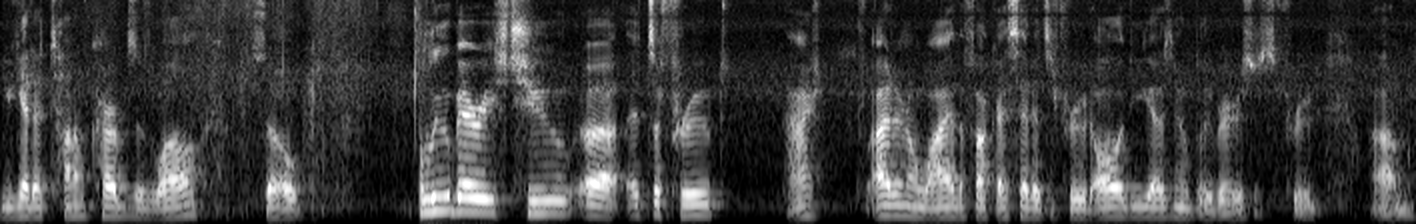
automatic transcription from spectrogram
you get a ton of carbs as well. So blueberries too. Uh, it's a fruit. I I don't know why the fuck I said it's a fruit. All of you guys know blueberries is a fruit. Um,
